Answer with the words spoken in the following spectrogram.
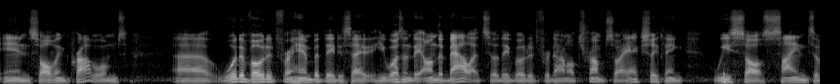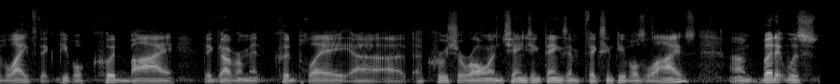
in solving problems uh, would have voted for him, but they decided he wasn't on the ballot, so they voted for Donald Trump. So I actually think we saw signs of life that people could buy, the government could play uh, a, a, crucial role in changing things and fixing people's lives. Um, but it was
